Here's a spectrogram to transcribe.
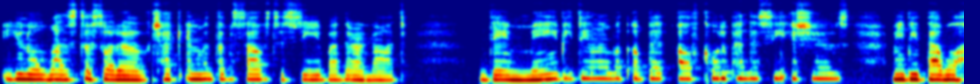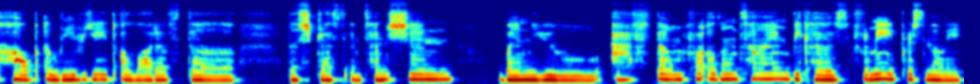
you know, wants to sort of check in with themselves to see whether or not they may be dealing with a bit of codependency issues, maybe that will help alleviate a lot of the the stress and tension when you ask them for alone time because for me personally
